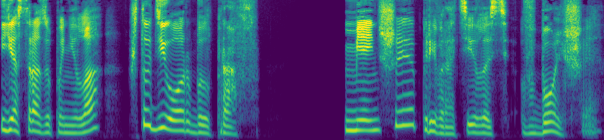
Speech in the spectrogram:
я сразу поняла, что Диор был прав. Меньшее превратилось в большее.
